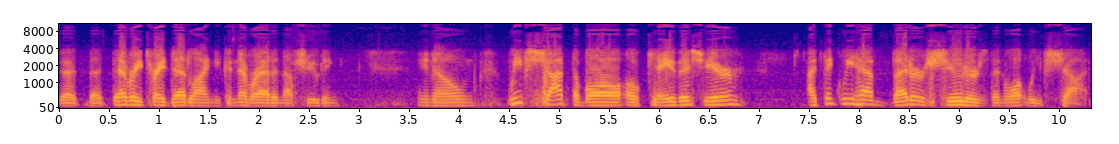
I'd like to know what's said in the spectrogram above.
that that every trade deadline you can never add enough shooting. You know, we've shot the ball okay this year. I think we have better shooters than what we've shot.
